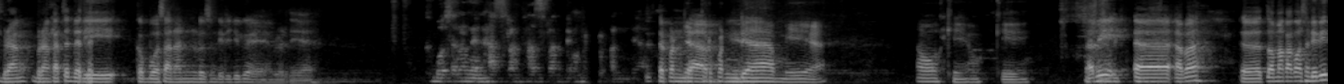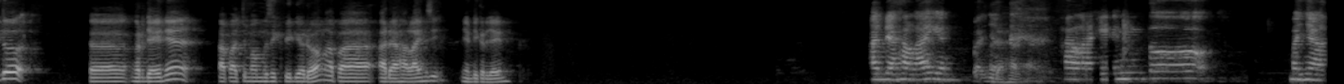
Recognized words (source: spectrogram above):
berang- berangkatnya dari kebosanan lu sendiri juga ya berarti ya. Kebosanan dan hasrat-hasrat yang terpendam Terpendam. Ya, terpendam, iya. Oke, oke. Tapi eh, apa? Eh, Toma Kako sendiri tuh eh, ngerjainnya apa cuma musik video doang? Apa ada hal lain sih yang dikerjain? Ada hal lain. banyak Ada hal lain. Hal lain tuh banyak.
